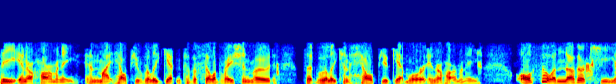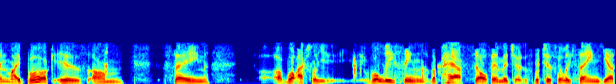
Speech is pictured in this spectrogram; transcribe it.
the inner harmony and might help you really get into the celebration mode that really can help you get more inner harmony. Also, another key in my book is um, saying, uh, well, actually, releasing the past self images, which is really saying yes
